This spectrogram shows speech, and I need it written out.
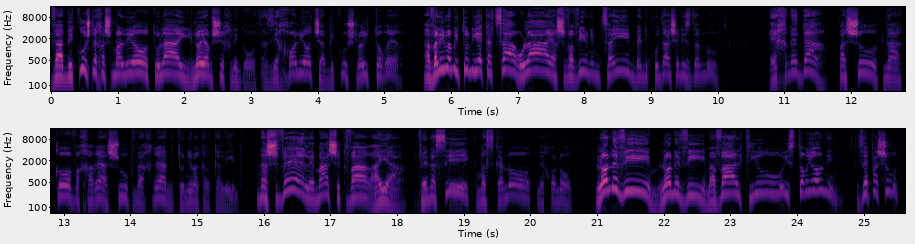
והביקוש לחשמליות אולי לא ימשיך לגאות, אז יכול להיות שהביקוש לא יתעורר. אבל אם המיתון יהיה קצר, אולי השבבים נמצאים בנקודה של הזדמנות. איך נדע? פשוט נעקוב אחרי השוק ואחרי הנתונים הכלכליים. נשווה למה שכבר היה, ונסיק מסקנות נכונות. לא נביאים, לא נביאים, אבל תהיו היסטוריונים. זה פשוט.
